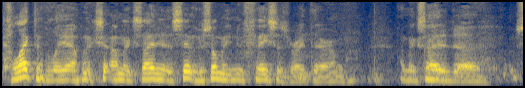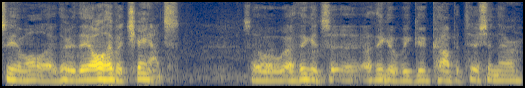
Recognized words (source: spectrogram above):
collectively, I'm, ex- I'm excited to see them. There's so many new faces right there. I'm, I'm excited to see them all. They're, they all have a chance. So I think it's, uh, I think it'll be good competition there.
